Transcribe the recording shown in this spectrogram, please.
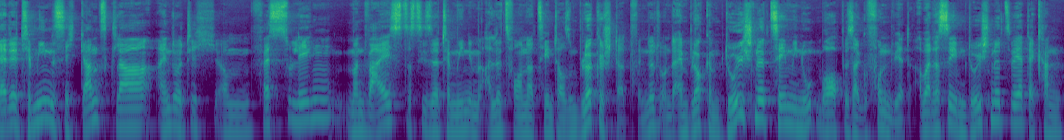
Ja, der Termin ist nicht ganz klar eindeutig ähm, festzulegen. Man weiß, dass dieser Termin eben alle 210.000 Blöcke stattfindet und ein Block im Durchschnitt 10 Minuten braucht, bis er gefunden wird. Aber das ist eben Durchschnittswert, der kann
